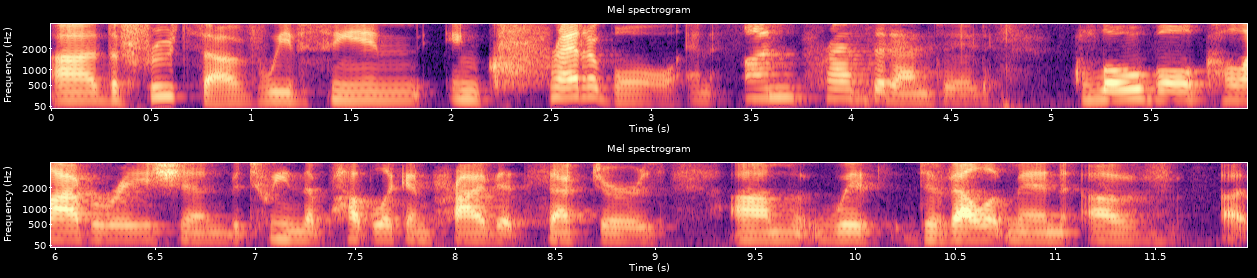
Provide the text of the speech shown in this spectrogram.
uh, the fruits of. We've seen incredible and unprecedented global collaboration between the public and private sectors um, with development of uh,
